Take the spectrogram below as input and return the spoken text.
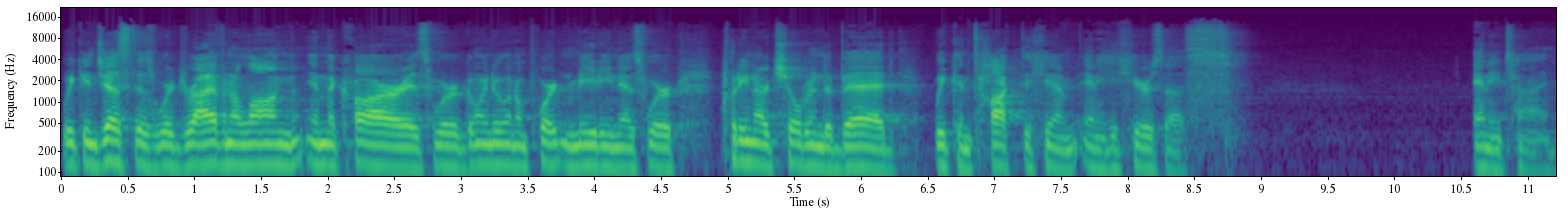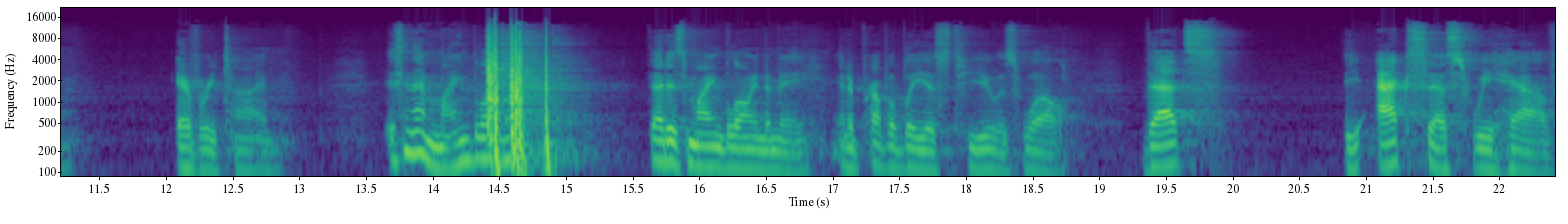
We can just, as we're driving along in the car, as we're going to an important meeting, as we're putting our children to bed, we can talk to Him and He hears us anytime, every time. Isn't that mind blowing? That is mind blowing to me, and it probably is to you as well. That's the access we have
